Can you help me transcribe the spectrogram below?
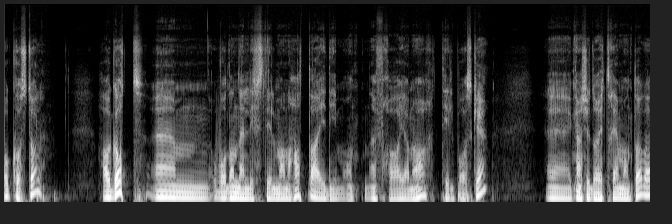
og kosthold har gått, eh, og hvordan den livsstilen man har hatt da, i de månedene fra januar til påske eh, kanskje drøyt tre måneder, da,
